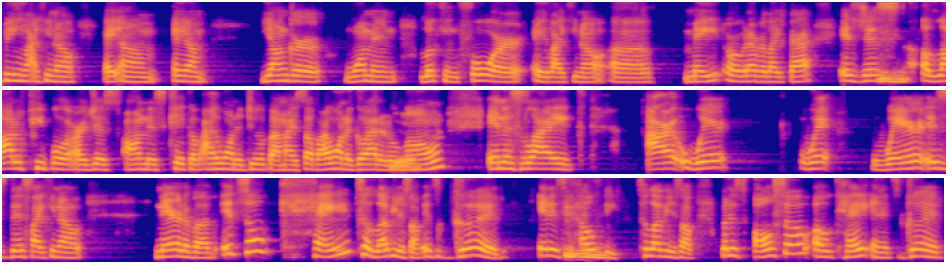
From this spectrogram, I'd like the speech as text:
being like, you know, a um a um younger woman looking for a like, you know, uh mate or whatever like that. It's just mm-hmm. a lot of people are just on this kick of I want to do it by myself. I want to go at it yeah. alone. And it's like I where where where is this like you know narrative of it's okay to love yourself it's good It is mm-hmm. healthy to love yourself, but it's also okay and it's good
